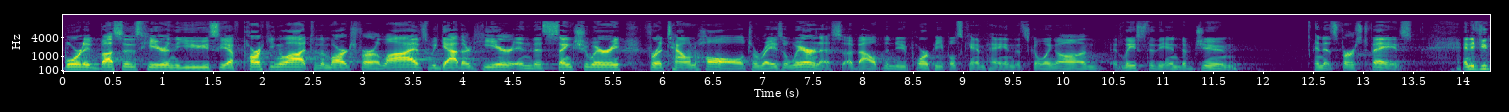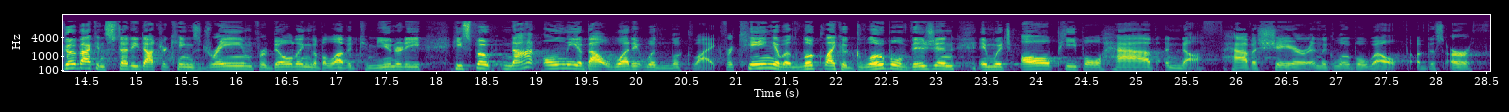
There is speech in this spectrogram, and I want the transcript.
boarded buses here in the UUCF parking lot to the March for Our Lives, we gathered here in this sanctuary for a town hall to raise awareness about the new Poor People's Campaign that's going on at least through the end of June in its first phase. And if you go back and study Dr. King's dream for building the beloved community, he spoke not only about what it would look like. For King, it would look like a global vision in which all people have enough, have a share in the global wealth of this earth.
